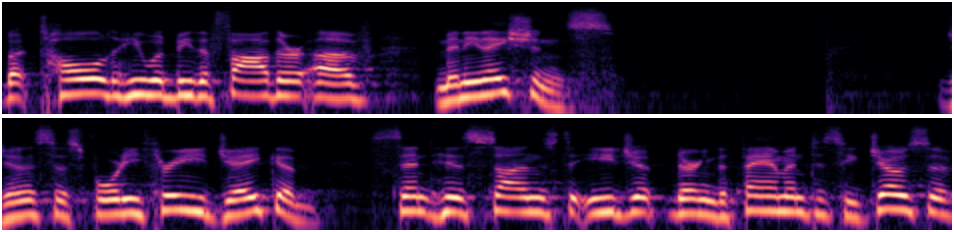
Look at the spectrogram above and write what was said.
but told he would be the father of many nations. Genesis 43 Jacob sent his sons to Egypt during the famine to see Joseph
